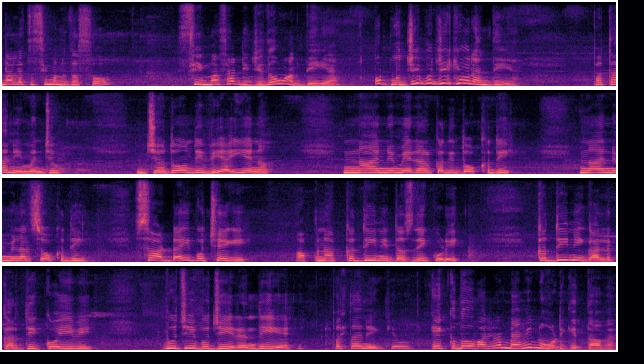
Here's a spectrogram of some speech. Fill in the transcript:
ਨਾਲੇ ਤੁਸੀਂ ਮੈਨੂੰ ਦੱਸੋ ਸੀਮਾ ਸਾਡੀ ਜਦੋਂ ਆਂਦੀ ਹੈ ਉਹ ਬੁੱਝੀ ਬੁੱਝੀ ਕਿਉਂ ਰਹਿੰਦੀ ਹੈ? ਪਤਾ ਨਹੀਂ ਮੰਜੂ। ਜਦੋਂ ਦੀ ਵਿਆਹੀ ਹੈ ਨਾ ਨਾ ਇਹਨੇ ਮੇਰੇ ਨਾਲ ਕਦੀ ਦੁੱਖ ਦੀ ਨਾ ਇਹਨੇ ਮੇਰੇ ਨਾਲ ਸੁੱਖ ਦੀ। ਸਾਡਾ ਹੀ ਪੁੱਛੇਗੀ। ਆਪਣਾ ਕਦੀ ਨਹੀਂ ਦੱਸਦੀ ਕੁੜੀ ਕਦੀ ਨਹੀਂ ਗੱਲ ਕਰਦੀ ਕੋਈ ਵੀ। ਬੁਝੀ ਬੁਝੀ ਰਹਿੰਦੀ ਹੈ। ਪਤਾ ਨਹੀਂ ਕਿਉਂ। ਇੱਕ ਦੋ ਵਾਰੀ ਨਾ ਮੈਂ ਵੀ ਨੋਟ ਕੀਤਾ ਵੈ।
